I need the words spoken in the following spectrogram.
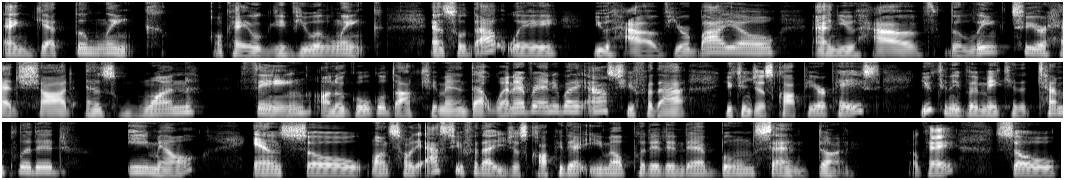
and get the link. Okay. It'll give you a link. And so that way you have your bio and you have the link to your headshot as one thing on a Google document that whenever anybody asks you for that, you can just copy or paste. You can even make it a templated email. And so once somebody asks you for that, you just copy their email, put it in there, boom, send, done. Okay. So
